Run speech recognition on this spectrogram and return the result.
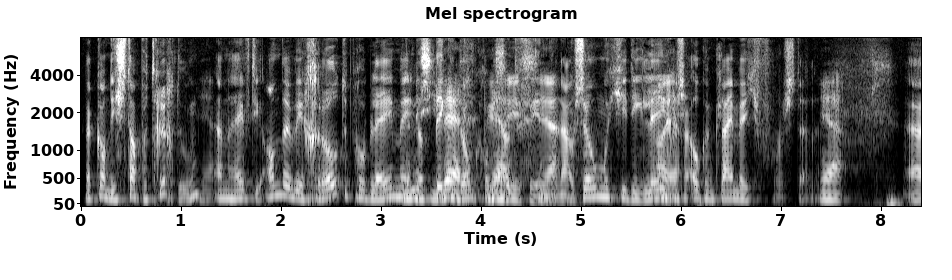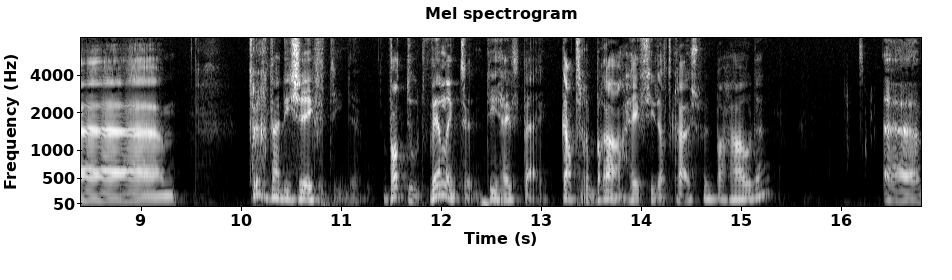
dan kan die stappen terug doen. En dan heeft die ander weer grote problemen... In dat dikke donker om te vinden. Nou, zo moet je die legers Oh, ja. ook een klein beetje voorstellen. ja. Ehm, terug naar die 17e. Wat doet Wellington? Die heeft bij Quatre Bras heeft hij dat kruispunt behouden. Ehm,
